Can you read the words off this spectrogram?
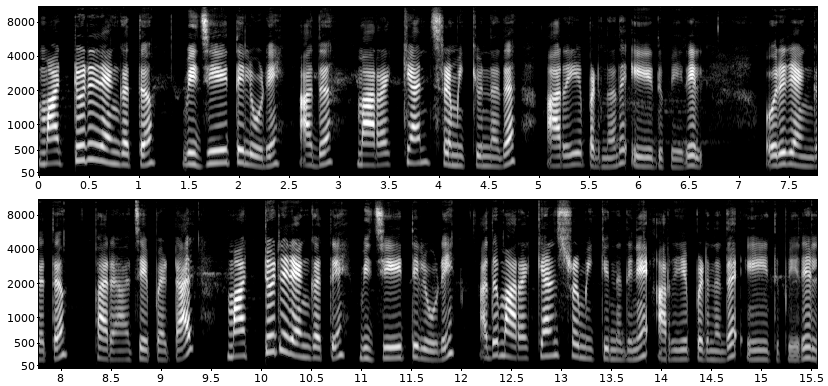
മറ്റൊരു രംഗത്ത് വിജയത്തിലൂടെ അത് മറയ്ക്കാൻ ശ്രമിക്കുന്നത് അറിയപ്പെടുന്നത് ഏതു പേരിൽ? ഒരു രംഗത്ത് പരാജയപ്പെട്ടാൽ മറ്റൊരു രംഗത്തെ വിജയത്തിലൂടെ അത് മറയ്ക്കാൻ ശ്രമിക്കുന്നതിനെ അറിയപ്പെടുന്നത് ഏത് പേരിൽ?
